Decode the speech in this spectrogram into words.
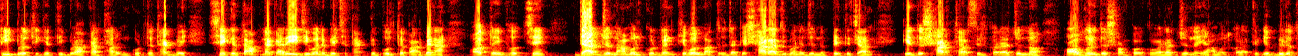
তীব্র থেকে তীব্র আকার ধারণ করতে থাকবে সে কিন্তু আপনাকে আর এই জীবনে বেঁচে থাকতে ভুলতে পারবে না। অতএব হচ্ছে, যার জন্য আমল করবেন, কেবলমাত্র যাকে সারা জীবনের জন্য পেতে চান, কিন্তু স্বার্থ হাসিল করার জন্য, অবৈধ সম্পর্ক করার জন্য এই আমল করা থেকে বিরত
